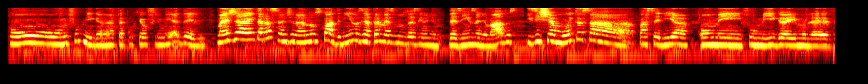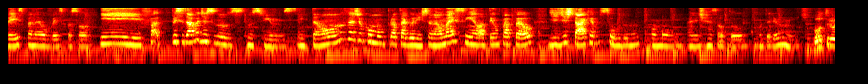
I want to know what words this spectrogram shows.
com o Homem-Formiga, né? Até porque o filme é dele. Mas já é interessante, né? Nos quadrinhos e até mesmo nos desenho- desenhos animados, existia muito essa parceria Homem-Formiga e Mulher Vespa, né? Ou Vespa só. E precisava disso nos, nos filmes. Então, eu não vejo como protagonista, não. Mas sim, ela tem um papel de destaque absurdo, né? Como a gente ressaltou anteriormente. Outro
